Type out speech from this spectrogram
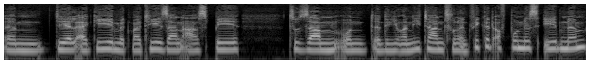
ähm, DLRG mit Maltesern, ASB zusammen und äh, den Johannitern schon entwickelt auf Bundesebene.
